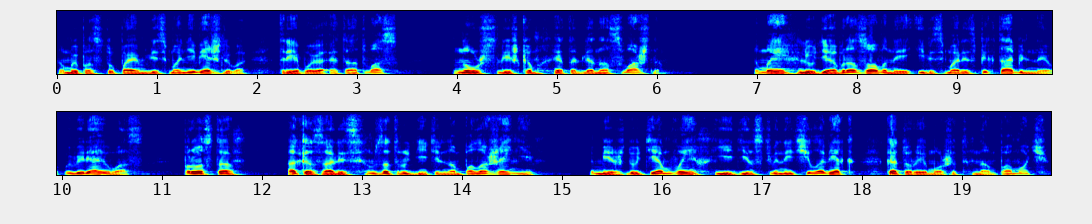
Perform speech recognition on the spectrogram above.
мы поступаем весьма невежливо, требуя это от вас, но уж слишком это для нас важно. Мы, люди образованные и весьма респектабельные, уверяю вас, просто оказались в затруднительном положении. Между тем вы единственный человек, который может нам помочь».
